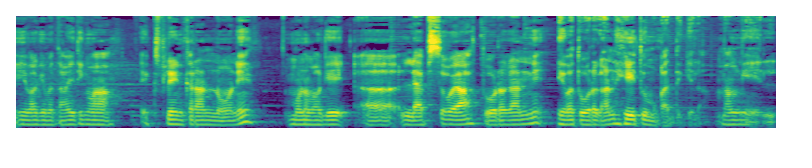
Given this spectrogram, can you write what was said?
ඒ වගේ මතයිතින්වා එක්ස්පලේන් කරන්න ඕනේ මොන වගේ ලැබ්ස් ඔයා තෝරගන්න ඒව තෝරගන්න හේතු මොකක්ද කියලා. මංගේ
